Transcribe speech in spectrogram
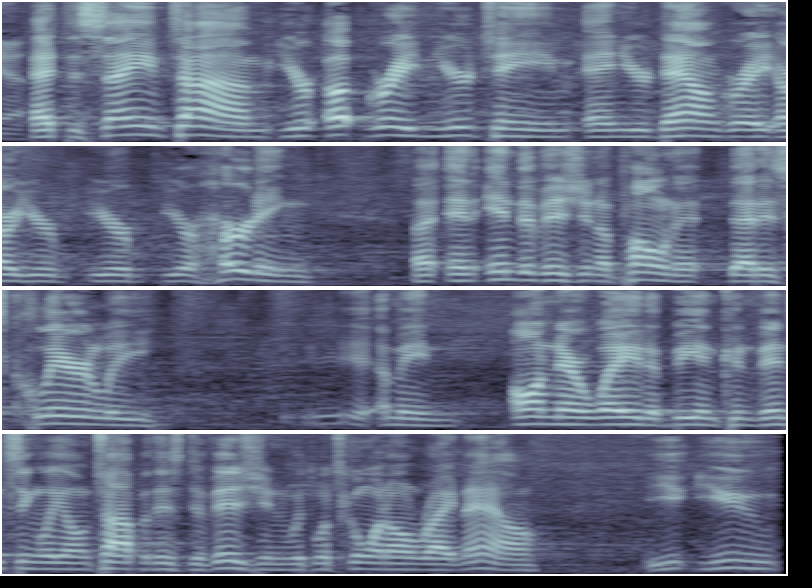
Yeah. At the same time, you're upgrading your team and you're downgrade or you're you're you're hurting uh, an in division opponent that is clearly, I mean, on their way to being convincingly on top of this division with what's going on right now. You you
